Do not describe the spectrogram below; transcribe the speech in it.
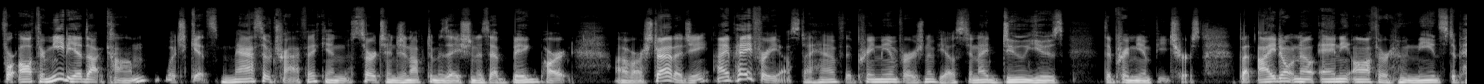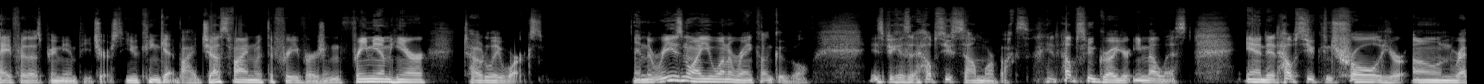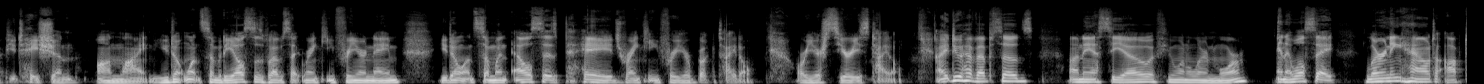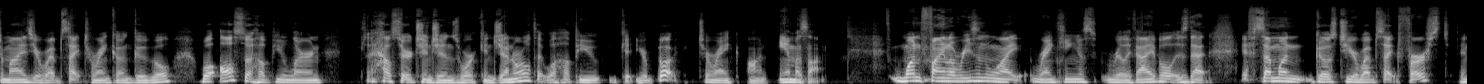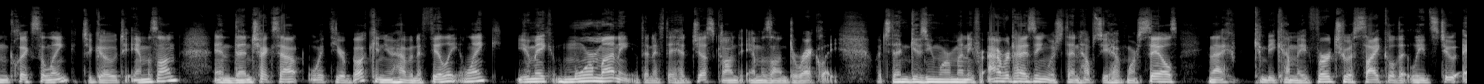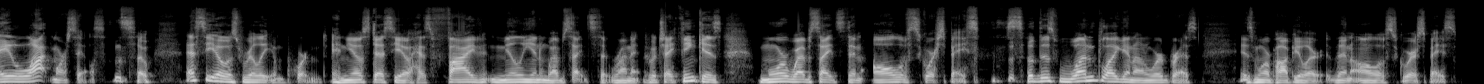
For authormedia.com, which gets massive traffic and search engine optimization is a big part of our strategy, I pay for Yoast. I have the premium version of Yoast and I do use the premium features. But I don't know any author who needs to pay for those premium features. You can get by just fine with the free version. Freemium here totally works. And the reason why you want to rank on Google is because it helps you sell more books. It helps you grow your email list and it helps you control your own reputation online. You don't want somebody else's website ranking for your name. You don't want someone else's page ranking for your book title or your series title. I do have episodes on SEO if you want to learn more. And I will say, learning how to optimize your website to rank on Google will also help you learn how search engines work in general that will help you get your book to rank on Amazon. One final reason why ranking is really valuable is that if someone goes to your website first and clicks a link to go to Amazon and then checks out with your book and you have an affiliate link, you make more money than if they had just gone to Amazon directly, which then gives you more money for advertising, which then helps you have more sales. And that can become a virtuous cycle that leads to a lot more sales. so SEO is really important. And Yoast SEO has 5 million websites that run it, which I think is more websites than all of Squarespace. so this one plugin on WordPress is more popular than all of Squarespace.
